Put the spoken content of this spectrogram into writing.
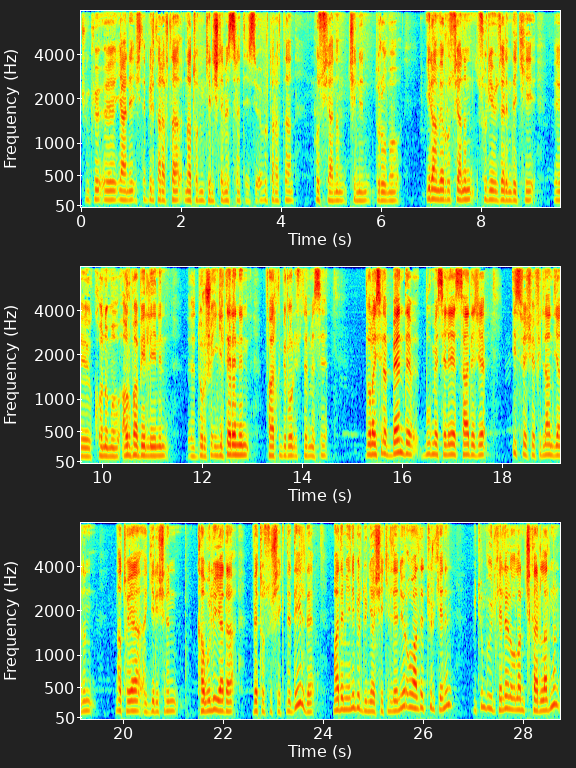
Çünkü e, yani işte bir tarafta NATO'nun genişleme stratejisi, öbür taraftan Rusya'nın, Çin'in durumu, İran ve Rusya'nın Suriye üzerindeki e, konumu, Avrupa Birliği'nin e, duruşu, İngiltere'nin farklı bir rol üstlenmesi. Dolayısıyla ben de bu meseleye sadece İsveç ve Finlandiya'nın NATO'ya girişinin kabulü ya da vetosu şeklinde değil de madem yeni bir dünya şekilleniyor o halde Türkiye'nin bütün bu ülkelerle olan çıkarlarının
